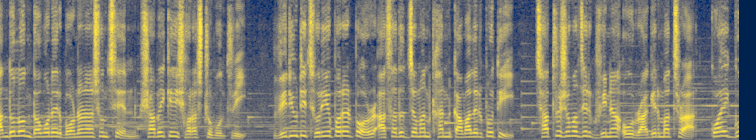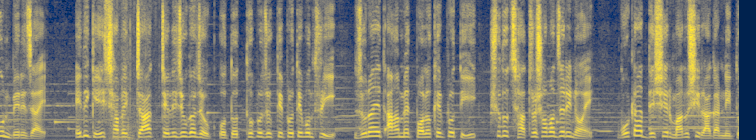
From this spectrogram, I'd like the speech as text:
আন্দোলন দমনের বর্ণনা শুনছেন সাবেক এই স্বরাষ্ট্রমন্ত্রী। ভিডিওটি ছড়িয়ে পড়ার পর আসাদুজ্জামান খান কামালের প্রতি ছাত্র সমাজের ঘৃণা ও রাগের মাত্রা কয়েক গুণ বেড়ে যায়। এদিকে সাবেক ডাক, টেলিযোগাযোগ ও তথ্য প্রযুক্তি প্রতিমন্ত্রী জুনায়েদ আহমেদ পলকের প্রতি শুধু ছাত্র সমাজেরই নয়, গোটা দেশের মানুষই রাগান্বিত।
